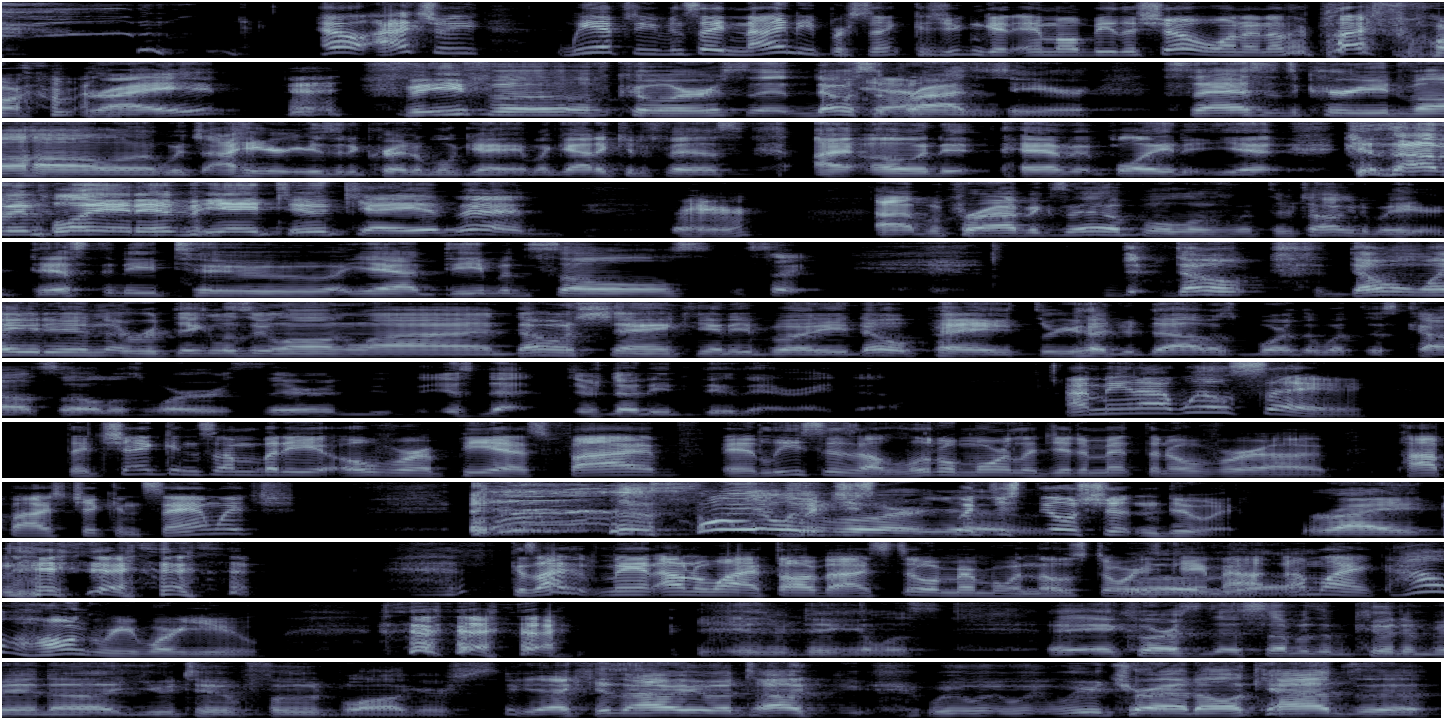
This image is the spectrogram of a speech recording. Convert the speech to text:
Hell, actually, we have to even say 90% because you can get MLB The Show on another platform. right? FIFA, of course. No surprises here. Assassin's Creed Valhalla, which I hear is an incredible game. I got to confess, I own it, haven't played it yet because I've been playing NBA 2K and then Fair. I'm a prime example of what they're talking about here. Destiny 2, yeah, Demon Souls. So d- don't don't wait in a ridiculously long line. Don't shank anybody. Don't pay three hundred dollars more than what this console is worth. There, it's not. There's no need to do that right now. I mean, I will say that shanking somebody over a PS5 at least is a little more legitimate than over a Popeye's chicken sandwich. Slightly But you, more, but you still shouldn't do it. right. Because I, man, I don't know why I thought about it. I still remember when those stories Oh, came out. Yeah. I'm like, how hungry were you? It's ridiculous. And of course, the- some of them could have been uh, YouTube food bloggers. Yeah, because I even talk. We, we, we were trying all kinds of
